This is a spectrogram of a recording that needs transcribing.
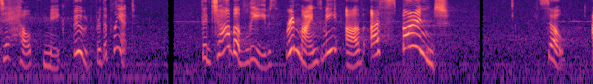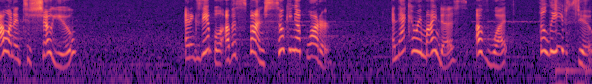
to help make food for the plant. The job of leaves reminds me of a sponge. So, I wanted to show you example of a sponge soaking up water. And that can remind us of what the leaves do.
